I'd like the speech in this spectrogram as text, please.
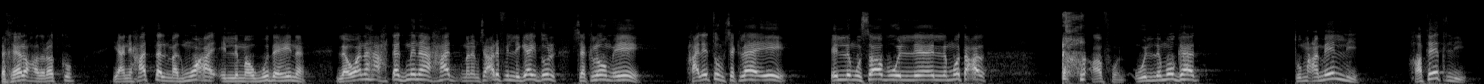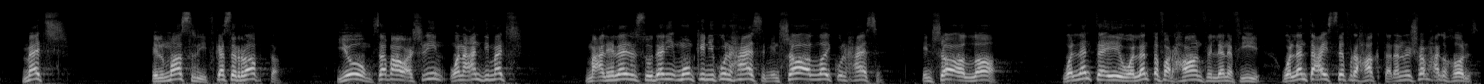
تخيلوا حضراتكم؟ يعني حتى المجموعة اللي موجودة هنا لو أنا هحتاج منها حد ما أنا مش عارف اللي جاي دول شكلهم إيه؟ حالتهم شكلها إيه؟ اللي مصاب واللي اللي متعب. عفوا. واللي مجهد. تقوم عامل لي حاطط لي ماتش المصري في كأس الرابطة يوم 27 وأنا عندي ماتش مع الهلال السوداني ممكن يكون حاسم. إن شاء الله يكون حاسم. إن شاء الله. ولا انت إيه؟ ولا انت فرحان في اللي أنا فيه؟ ولا انت عايز تفرح أكتر؟ أنا مش فاهم حاجة خالص.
